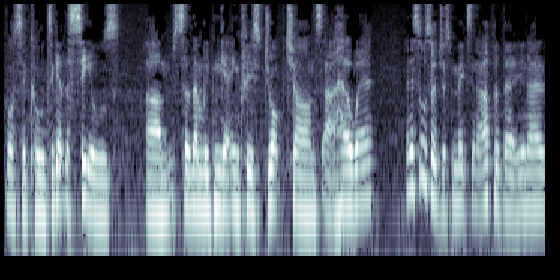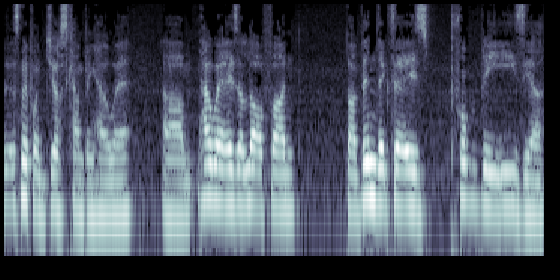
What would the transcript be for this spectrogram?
what's it called to get the seals, um, so then we can get increased drop chance at Helwyr. And it's also just mixing it up a bit. You know, there's no point just camping Helwyr. Um, Helwyr is a lot of fun, but Vindicta is probably easier.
